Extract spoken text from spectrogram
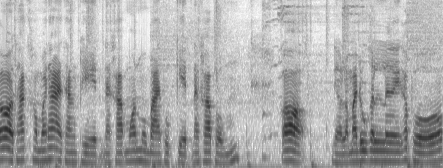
ก็ทักเข้ามาได้ทางเพจนะครับมอนโมบายภูเก็ตนะครับผมก็เดี๋ยวเรามาดูกันเลยครับผม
